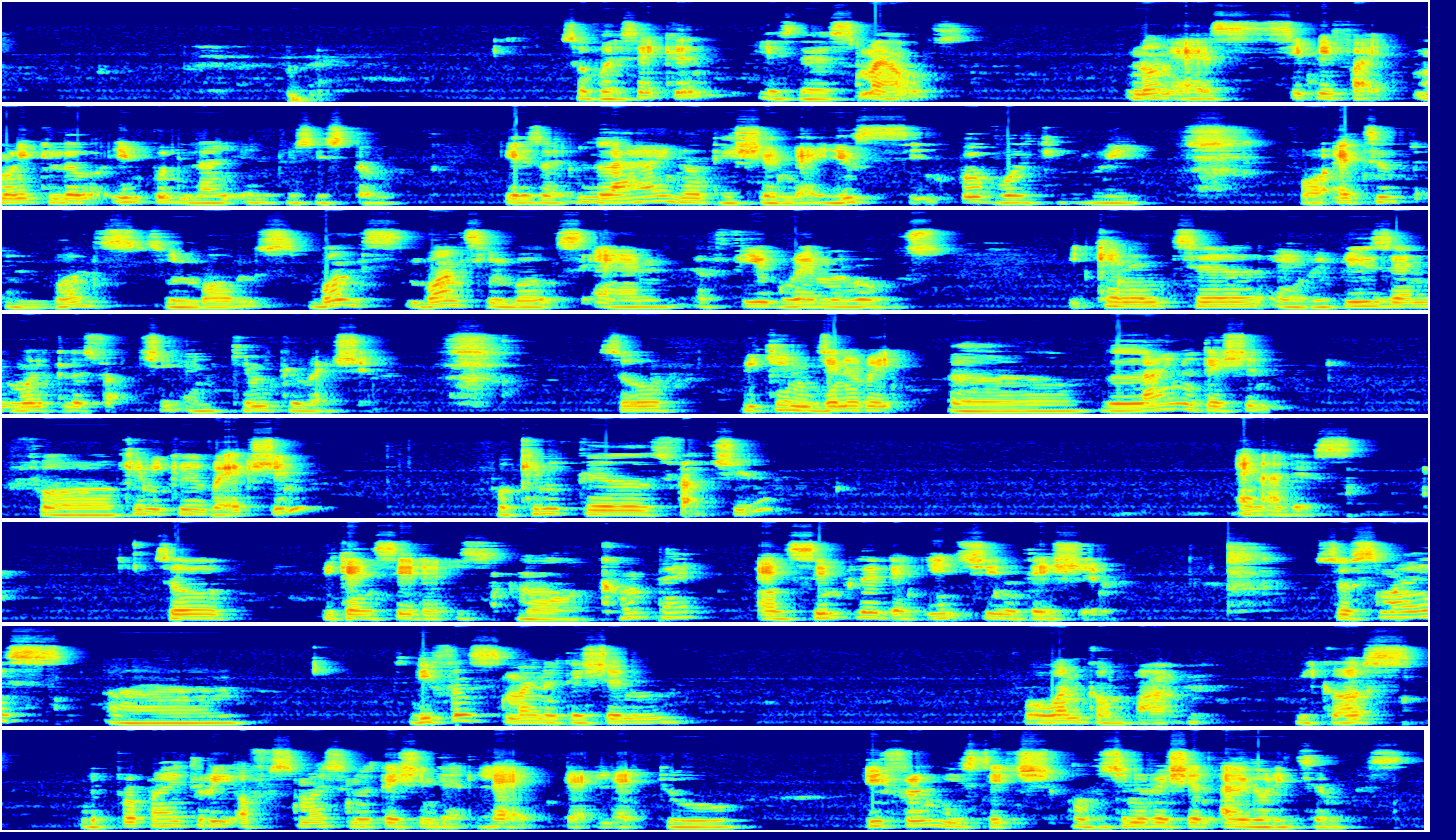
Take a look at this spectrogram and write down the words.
so for the second is the SMILES, known as Simplified Molecular Input Line Entry System. It is a line notation that uses simple vocabulary for atoms and bond symbols, bonds, bond symbols, and a few grammar rules. It can enter and represent molecular structure and chemical reaction. So we can generate a line notation for chemical reaction, for chemical structure, and others. So we can say that it's more compact and simpler than INCHI notation. So SMILES um, different SMILES notation for one compound because the proprietary of SMILES notation that led that led to different usage of generation algorithms.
